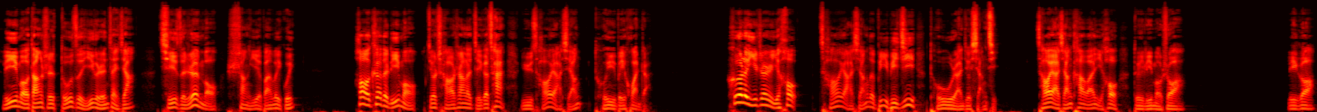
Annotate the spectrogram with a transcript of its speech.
李某当时独自一个人在家，妻子任某上夜班未归，好客的李某就炒上了几个菜，与曹亚祥推杯换盏。喝了一阵以后，曹亚祥的 BB 机突然就响起。曹亚祥看完以后，对李某说：“李哥，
